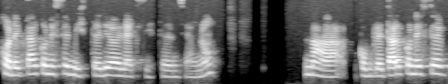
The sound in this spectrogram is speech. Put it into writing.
conectar con ese misterio de la existencia, ¿no? Nada, completar con ese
